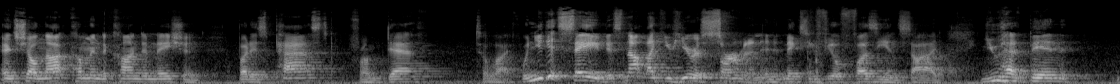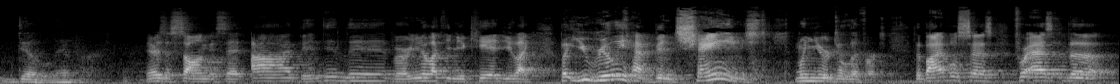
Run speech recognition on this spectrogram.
And shall not come into condemnation, but is passed from death to life. When you get saved, it's not like you hear a sermon and it makes you feel fuzzy inside. You have been delivered. There's a song that said, I've been delivered. You know, like you're a kid, you're like, but you really have been changed when you're delivered. The Bible says, For as the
